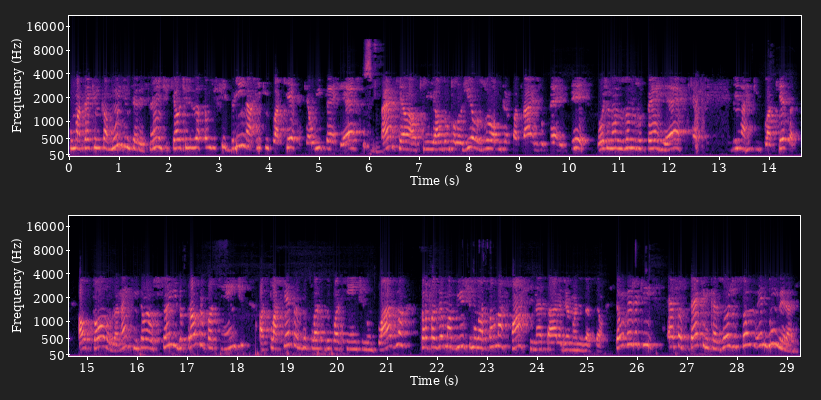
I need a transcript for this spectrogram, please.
uma técnica muito interessante, que é a utilização de fibrina rica em plaqueta, que é o IPRS, né, que é o que a odontologia usou há um tempo atrás, o PRP. Hoje nós usamos o PRF, que é a fibrina rica em plaqueta, autóloga, né, que então é o sangue do próprio paciente, as plaquetas do, do paciente num plasma, para fazer uma bioestimulação na face nessa área de harmonização. Então veja que essas técnicas hoje são inúmeras.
